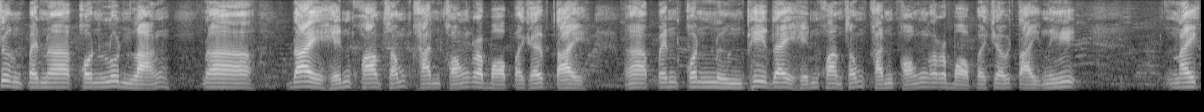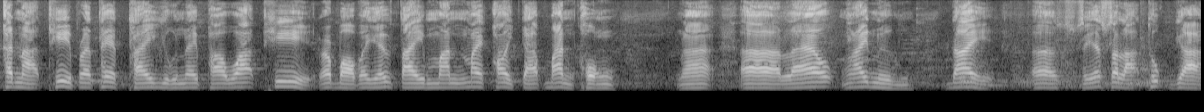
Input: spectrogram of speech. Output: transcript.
ซึ่งเป็นคนรุ่นหลังได้เห็นความสำคัญของระบอบประชาธิปไตยเป็นคนหนึ่งที่ได้เห็นความสำคัญของระบอบประชาธิปไตยนี้ ในขณะที่ประเทศไทยอยู่ในภาวะที่ระบอบประชาธิปไตยมันไม่ค่อยจะมั่นคงนะแล้วไม้หนึ่งได้เสียสละทุกอย่าง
